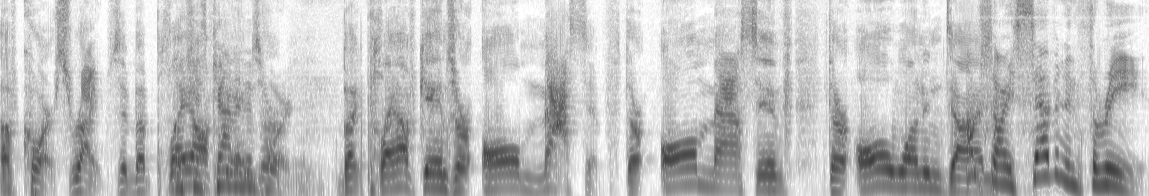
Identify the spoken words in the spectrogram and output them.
Of course, right. So, but playoff is kind of games important. Are, but playoff games are all massive. They're all massive. They're all one and done. I'm sorry, seven and three.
